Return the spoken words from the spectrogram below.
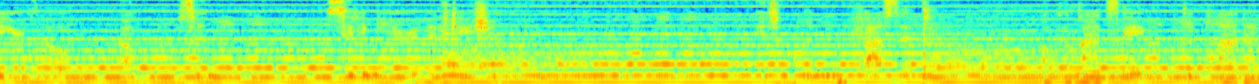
Reminding yourself of person sitting here in meditation is one facet of the landscape of the planet,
